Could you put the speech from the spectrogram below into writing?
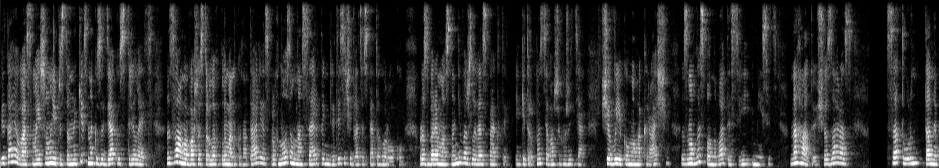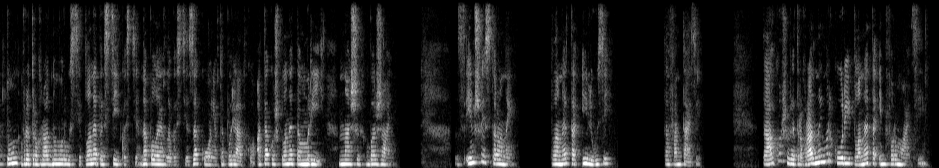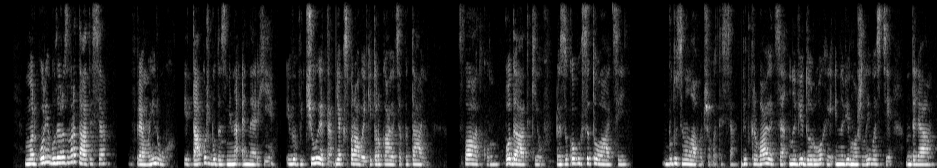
Вітаю вас, мої шановні представники знаку Зодіаку Стрілець. З вами ваш астролог Клименко Наталія з прогнозом на серпень 2025 року. Розберемо основні важливі аспекти, які торкнуться вашого життя, щоб ви якомога краще змогли спланувати свій місяць. Нагадую, що зараз Сатурн та Нептун в ретроградному русі, планета стійкості, наполегливості, законів та порядку, а також планета мрій, наших бажань. З іншої сторони, планета ілюзій та фантазій. Також ретроградний Меркурій, планета інформації. Меркурій буде розвертатися в прямий рух, і також буде зміна енергії. І ви відчуєте, як справи, які торкаються питань спадку, податків, ризикових ситуацій, будуть налагоджуватися. Відкриваються нові дороги і нові можливості для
